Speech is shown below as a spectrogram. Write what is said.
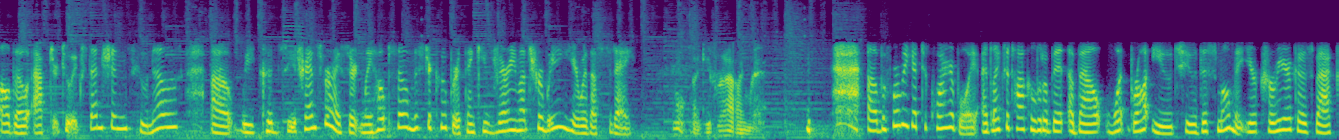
Although after two extensions, who knows? Uh, we could see a transfer. I certainly hope so. Mr. Cooper, thank you very much for being here with us today. Well, thank you for having me. Uh, before we get to Choir Boy, I'd like to talk a little bit about what brought you to this moment. Your career goes back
